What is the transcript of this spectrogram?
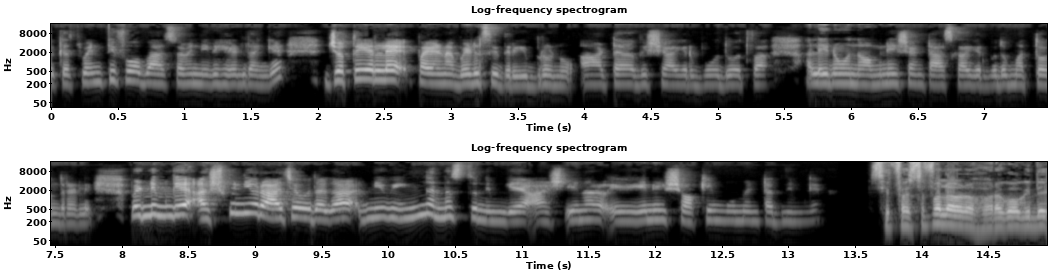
Because twenty four bar seven ನೀವು ಹೇಳ್ದಂಗೆ ಜೊತೆಯಲ್ಲೇ ಪಯಣ ಬೆಳೆಸಿದ್ರಿ ಇಬ್ರು ಆಟ, ವಿಷಯ ಆಗಿರ್ಬೋದು ಅಥವಾ ಅಲ್ಲೇನೋ ನಾಮಿನೇಷನ್ ಟಾಸ್ಕ್ ಆಗಿರ್ಬೋದು ಮತ್ತೊಂದರಲ್ಲಿ. ಬಟ್ ನಿಮಗೆ ಅಶ್ವಿನಿ ಅವ್ರು ಆಚೆ ಹೋದಾಗ ನೀವು ಹಿಂಗ್ ಅನ್ನಿಸ್ತು ನಿಮಗೆ? ಏನೋ ಏನೇ ಶಾಕಿಂಗ್ ಮೂಮೆಂಟ್ ಅದು ನಿಮಗೆ? ಸಿ ಫಸ್ಟ್ ಆಫ್ ಆಲ್ ಅವ್ರು ಹೊರಗೆ ಹೋಗಿದ್ದೆ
